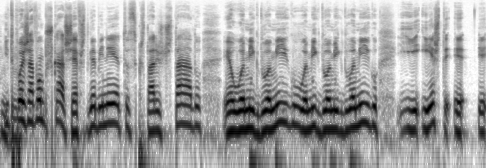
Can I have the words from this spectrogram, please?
uhum. e depois já vão buscar chefes de gabinete, secretários de Estado, é o amigo do amigo, o amigo do amigo do amigo, e, e este. É, é,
